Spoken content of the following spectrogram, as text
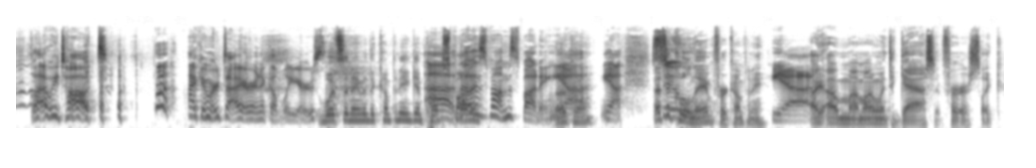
glad we talked. I can retire in a couple of years. What's the name of the company again? Pump Uh, Spotting. That was Pumpspotting. Yeah, Okay. yeah. That's a cool name for a company. Yeah, I, I my mind went to gas at first, like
